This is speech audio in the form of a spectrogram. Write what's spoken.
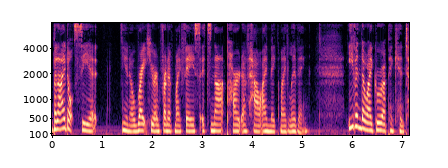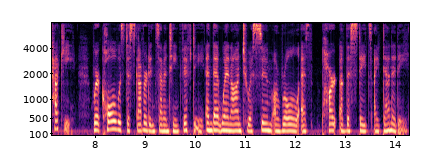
But I don't see it, you know, right here in front of my face. It's not part of how I make my living. Even though I grew up in Kentucky, where coal was discovered in 1750 and then went on to assume a role as part of the state's identity,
